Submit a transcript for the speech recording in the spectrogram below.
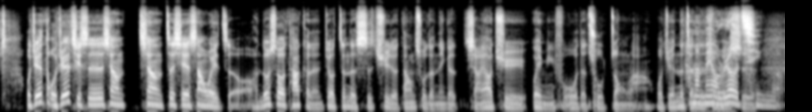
我觉得，我觉得其实像像这些上位者哦，很多时候他可能就真的失去了当初的那个想要去为民服务的初衷啦。我觉得那真的没有热情了，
